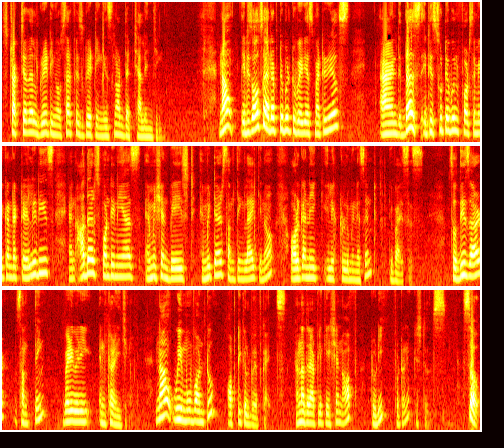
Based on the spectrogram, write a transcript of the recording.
structural grating or surface grating is not that challenging. Now, it is also adaptable to various materials and thus it is suitable for semiconductor LEDs and other spontaneous emission based emitters something like you know organic electroluminescent devices. So, these are something very very encouraging. Now, we move on to optical waveguides another application of 2D photonic crystals. So,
